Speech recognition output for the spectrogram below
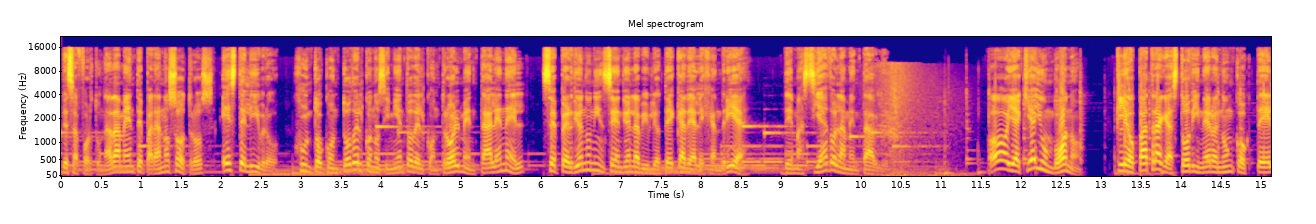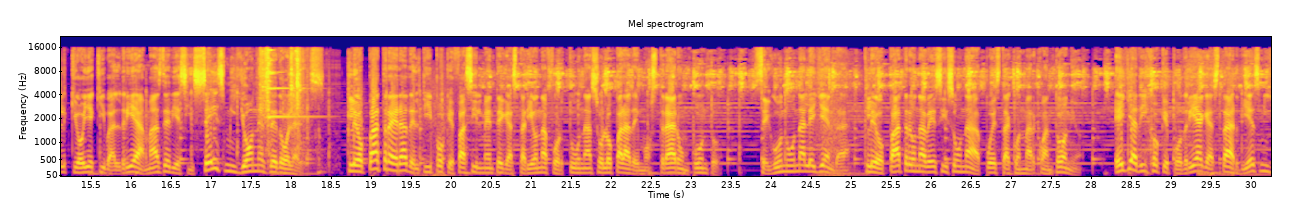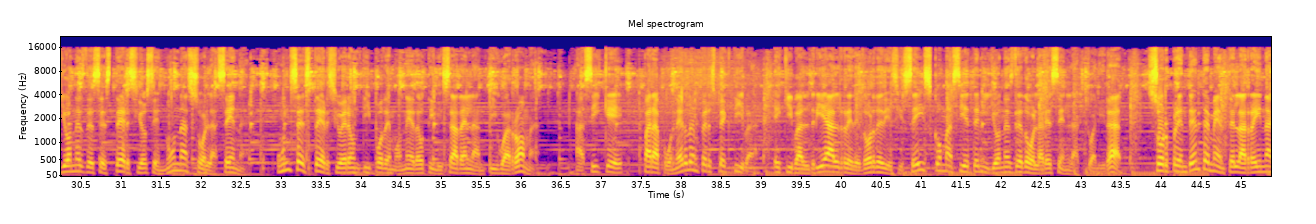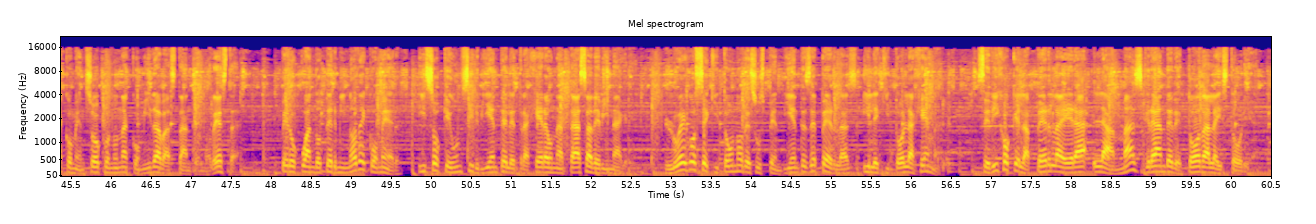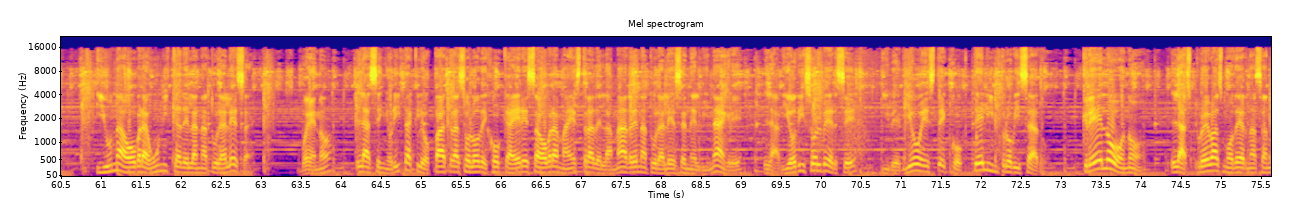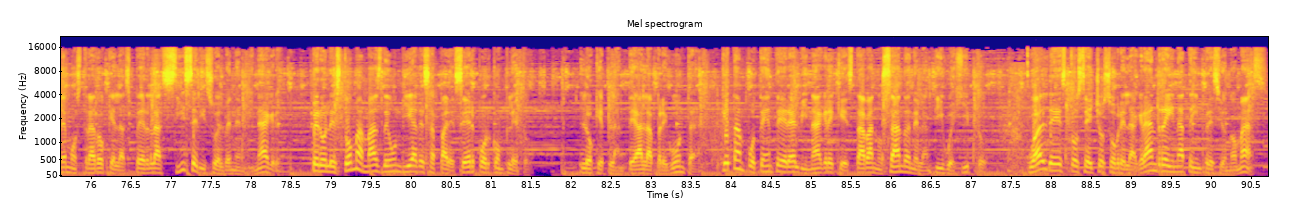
Desafortunadamente para nosotros, este libro, junto con todo el conocimiento del control mental en él, se perdió en un incendio en la biblioteca de Alejandría. Demasiado lamentable. Oh, y aquí hay un bono. Cleopatra gastó dinero en un cóctel que hoy equivaldría a más de 16 millones de dólares. Cleopatra era del tipo que fácilmente gastaría una fortuna solo para demostrar un punto. Según una leyenda, Cleopatra una vez hizo una apuesta con Marco Antonio. Ella dijo que podría gastar 10 millones de sestercios en una sola cena. Un sestercio era un tipo de moneda utilizada en la antigua Roma, Así que, para ponerlo en perspectiva, equivaldría alrededor de 16,7 millones de dólares en la actualidad. Sorprendentemente, la reina comenzó con una comida bastante modesta, pero cuando terminó de comer, hizo que un sirviente le trajera una taza de vinagre. Luego se quitó uno de sus pendientes de perlas y le quitó la gema. Se dijo que la perla era la más grande de toda la historia y una obra única de la naturaleza, bueno, la señorita Cleopatra solo dejó caer esa obra maestra de la madre naturaleza en el vinagre, la vio disolverse y bebió este cóctel improvisado. Créelo o no, las pruebas modernas han demostrado que las perlas sí se disuelven en vinagre, pero les toma más de un día desaparecer por completo. Lo que plantea la pregunta, ¿qué tan potente era el vinagre que estaban usando en el antiguo Egipto? ¿Cuál de estos hechos sobre la gran reina te impresionó más?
